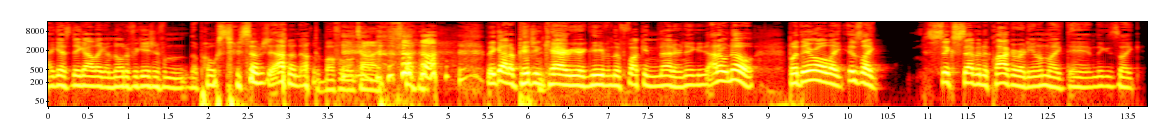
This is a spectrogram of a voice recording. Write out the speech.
I guess they got like a notification from the post or some shit. I don't know. The Buffalo Times. They got a pigeon carrier gave him the fucking letter, nigga. I don't know, but they're all like, it's like six, seven o'clock already, and I'm like, damn, niggas like,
